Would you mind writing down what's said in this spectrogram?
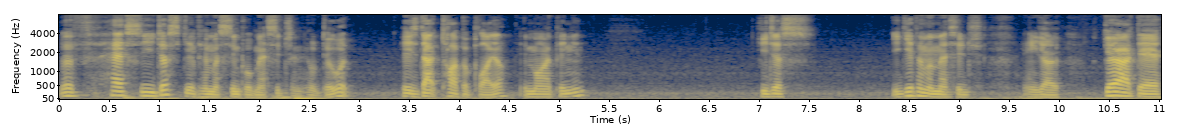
with Hess, you just give him a simple message and he'll do it. He's that type of player, in my opinion. You just you give him a message and you go, go out there,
